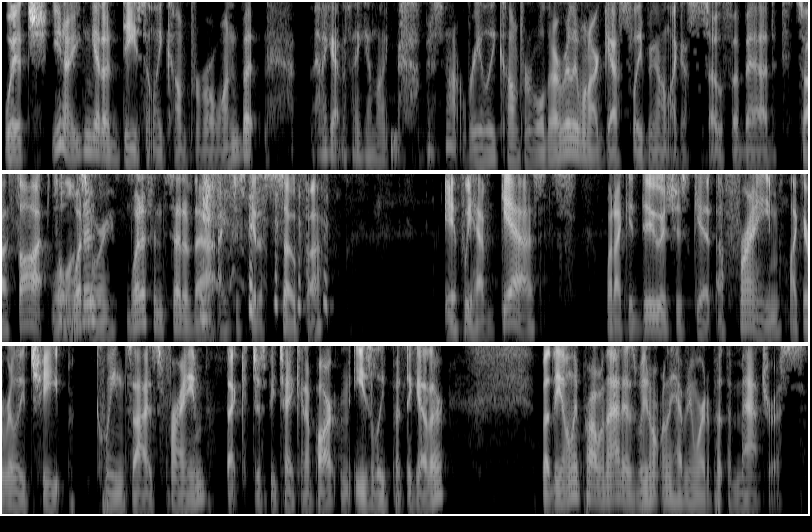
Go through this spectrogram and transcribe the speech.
which you know you can get a decently comfortable one, but then I got to thinking like, but it's not really comfortable. Do I really want our guests sleeping on like a sofa bed? So I thought, It's well, what story. if what if instead of that I just get a sofa? if we have guests, what I could do is just get a frame, like a really cheap queen size frame that could just be taken apart and easily put together. But the only problem with that is we don't really have anywhere to put the mattress.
